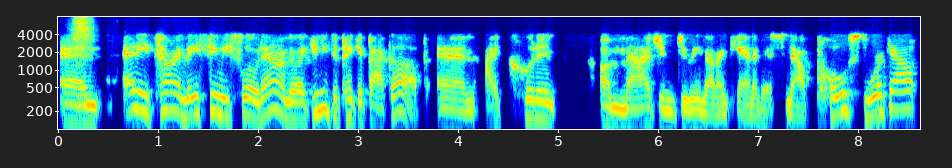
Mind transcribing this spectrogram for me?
and anytime they see me slow down, they're like, "You need to pick it back up." And I couldn't imagine doing that on cannabis. Now, post workout,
